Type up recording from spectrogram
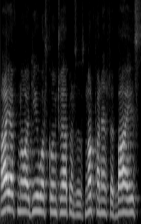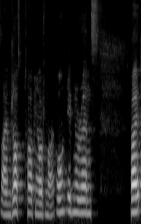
I have no idea what's going to happen. This is not financial advice. I'm just talking out my own ignorance, right?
